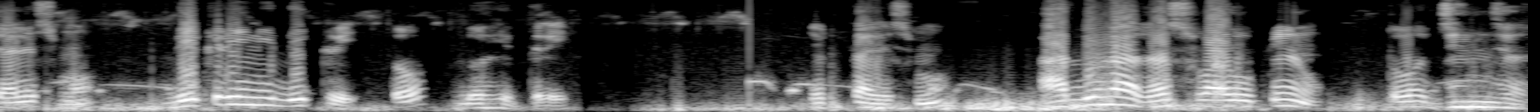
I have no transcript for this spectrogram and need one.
ચાલીસમો દીકરીની દીકરી તો દોહિત્રી. એકતાલીસમો, આદુના રસવાળું પીણું તો જિંજર.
